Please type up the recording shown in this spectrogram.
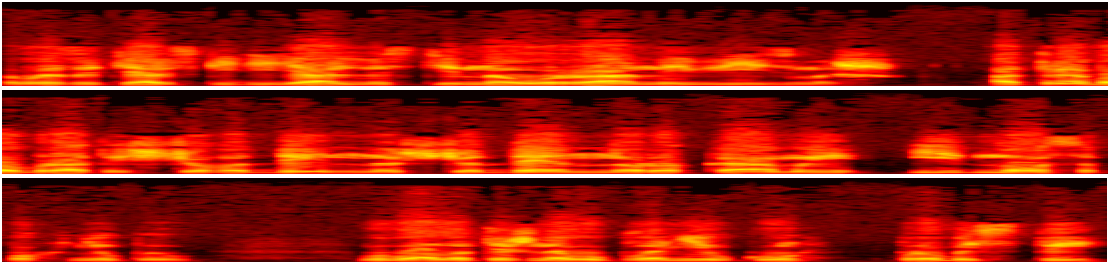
в газетярській діяльності на ура не візьмеш. А треба брати щогодинно, щоденно, роками і носа похнюпив. Бувало, тижневу планівку пробисти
